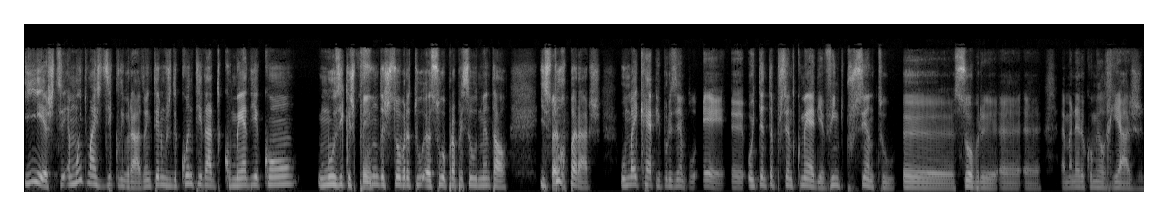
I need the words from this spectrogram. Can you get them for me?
E este é muito mais desequilibrado em termos de quantidade de comédia com músicas profundas Sim. sobre a, tu, a, sua própria saúde mental. E se tu reparares, o Make Happy, por exemplo, é uh, 80% comédia, 20% uh, sobre uh, uh, a maneira como ele reage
